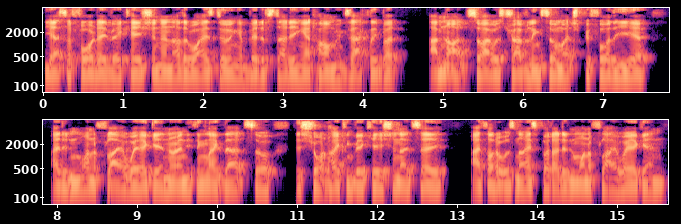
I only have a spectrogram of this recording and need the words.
yes, a four day vacation and otherwise doing a bit of studying at home. Exactly. But I'm not. So I was traveling so much before the year. I didn't want to fly away again or anything like that. So this short hiking vacation, I'd say I thought it was nice, but I didn't want to fly away again.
